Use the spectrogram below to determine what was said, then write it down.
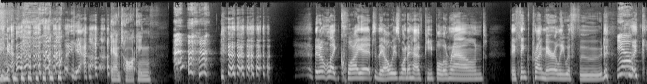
Yeah. yeah. and talking. They don't like quiet. They always want to have people around. They think primarily with food. yeah like,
